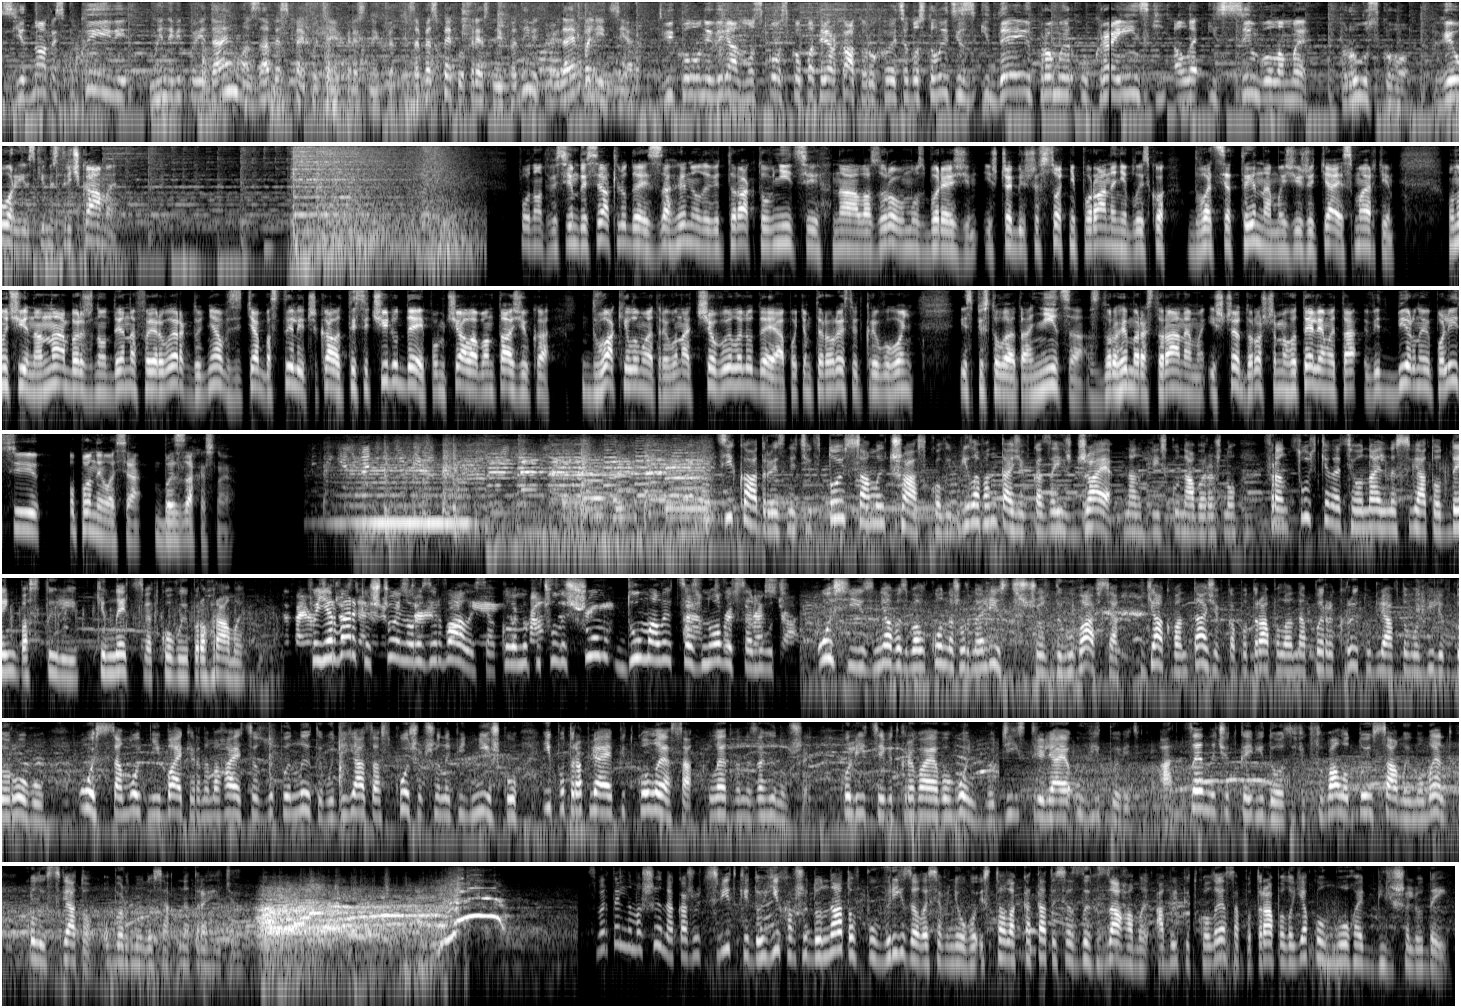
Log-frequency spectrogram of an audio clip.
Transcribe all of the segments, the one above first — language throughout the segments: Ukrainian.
З'єднатись у Києві Ми не відповідаємо за безпеку цієї хресної ходи. За безпеку хресної ходи відповідає поліція. Дві колони вірян московського патріархату рухаються до столиці з ідеєю про мир український, але із символами руського георгіївськими стрічками. Понад 80 людей загинули від теракту в Ніці на Лазуровому узбережжі. І ще більше сотні поранені, близько 20 на межі життя і смерті. Уночі на набережну, де на фейерверк до дня взяття Бастилії чекали тисячі людей. Помчала вантажівка два кілометри. Вона чавила людей, а потім терорист відкрив вогонь із пістолета. Ніца з дорогими ресторанами і ще дорожчими готелями та відбірною поліцією опинилася беззахисною. Ці кадри зняті в той самий час, коли біла вантажівка заїжджає на англійську набережну. Французьке національне свято День Бастилії. Кінець святкової програми. Феєрверки щойно розірвалися. Коли ми почули шум, думали, це знову салют. Ось її зняв із балкона журналіст, що здивувався, як вантажівка потрапила на перекриту для автомобілів дорогу. Ось самотній байкер намагається зупинити водія, заскочивши на підніжку, і потрапляє під колеса, ледве не загинувши. Поліція відкриває вогонь, водій стріляє у відповідь. А це нечітке відео зафіксувало той самий момент, коли свято обернулося на трагедію. Смертельна машина, кажуть свідки, доїхавши до натовпу, врізалася в нього і стала кататися зигзагами, аби під колеса потрапило якомога більше людей.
